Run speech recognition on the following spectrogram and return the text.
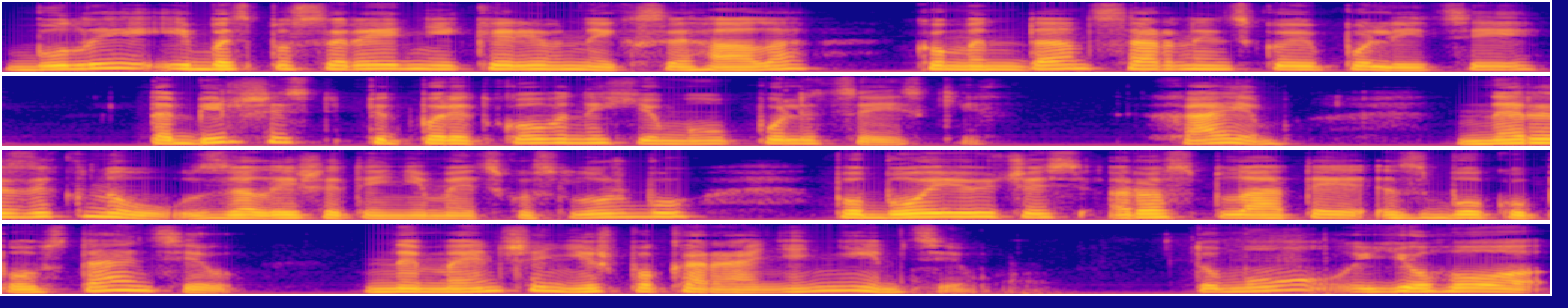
були і безпосередній керівник Сигала, комендант Сарненської поліції та більшість підпорядкованих йому поліцейських. Хаєм не ризикнув залишити німецьку службу, побоюючись розплати з боку повстанців не менше, ніж покарання німців. Тому його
